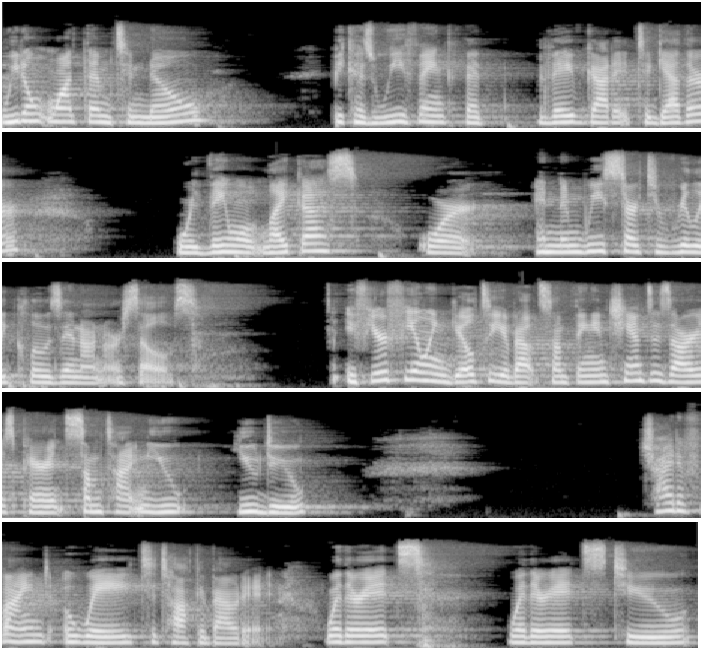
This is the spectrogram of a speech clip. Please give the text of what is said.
we don't want them to know because we think that they've got it together or they won't like us or and then we start to really close in on ourselves. If you're feeling guilty about something and chances are as parents sometime you you do try to find a way to talk about it, whether it's whether it's to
